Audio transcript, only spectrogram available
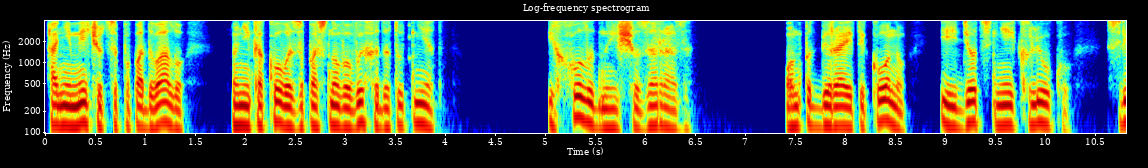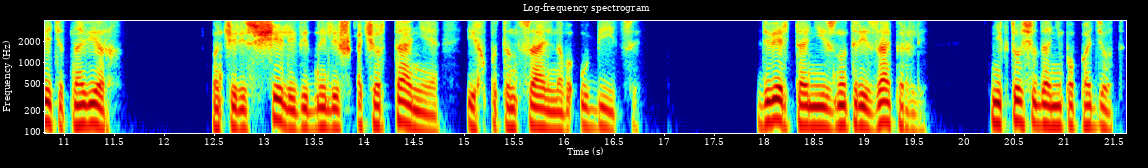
Они мечутся по подвалу, но никакого запасного выхода тут нет. И холодно еще, зараза. Он подбирает икону и идет с ней к люку, светит наверх но через щели видны лишь очертания их потенциального убийцы. Дверь-то они изнутри заперли. Никто сюда не попадет.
